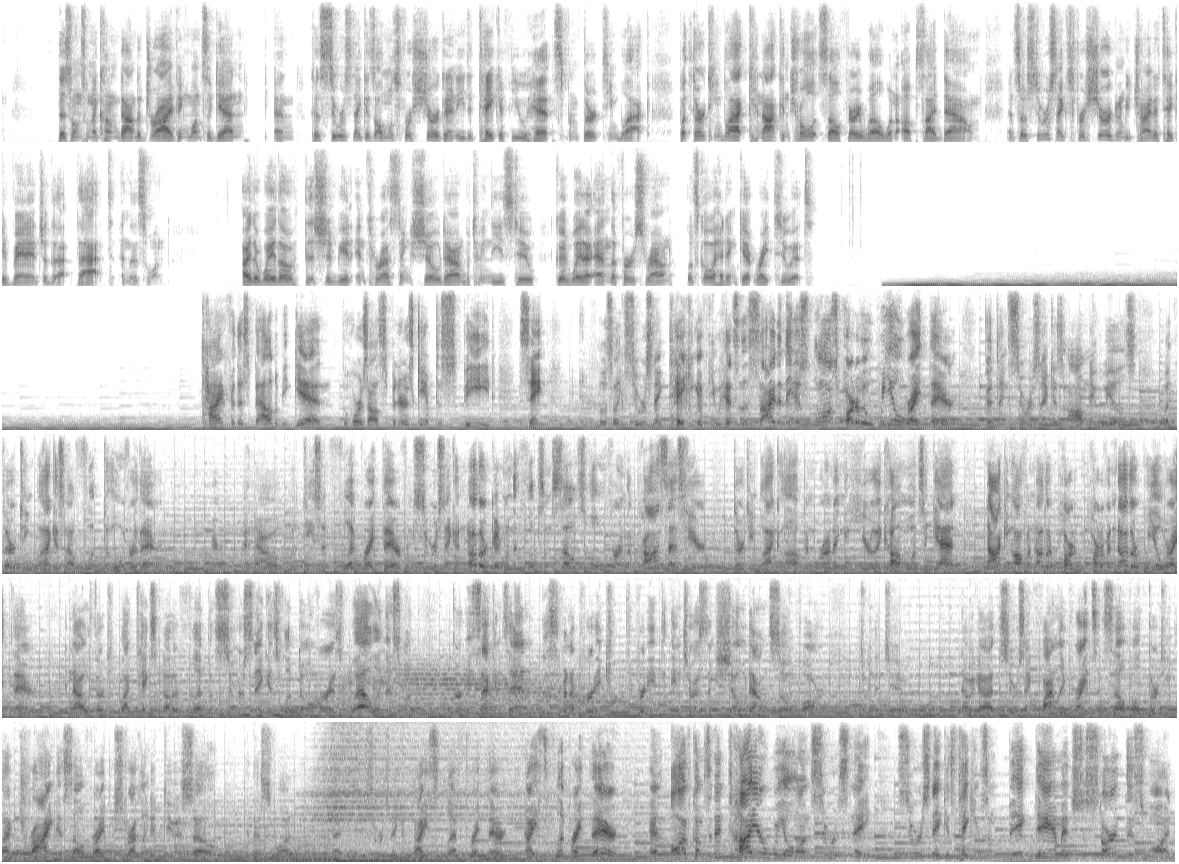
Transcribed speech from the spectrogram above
This one's going to come down to driving once again, and because Sewer Snake is almost for sure going to need to take a few hits from 13 Black. But 13 Black cannot control itself very well when upside down, and so Sewer Snake's for sure going to be trying to take advantage of that, that in this one. Either way, though, this should be an interesting showdown between these two. Good way to end the first round. Let's go ahead and get right to it. Time for this battle to begin. The horizontal spinners gain up to speed. Saint looks like Sewer Snake taking a few hits to the side, and they just lost part of a wheel right there. Good thing Sewer Snake has Omni wheels, but 13 Black is now flipped over there. And now a decent flip right there from Sewer Snake. Another good one that flips themselves over in the process here. 13 Black up and running. Here they come once again, knocking off another part, part of another wheel right there. And now 13 Black takes another flip, but Sewer Snake is flipped over as well in this one. 30 seconds in, this has been a pretty, pretty interesting showdown so far between the two. Now we got Sewer Snake finally rights itself while 13 Black trying to self-right but struggling to do so in this one. And Sewer Snake, a nice lift right there. Nice flip right there. And off comes an entire wheel on Sewer Snake. Sewer Snake is taking some big damage to start this one.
